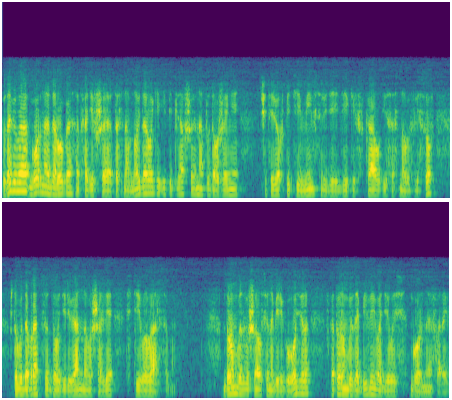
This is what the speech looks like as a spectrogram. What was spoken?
Туда вела горная дорога, отходившая от основной дороги и петлявшая на продолжении 4-5 миль среди диких скал и сосновых лесов, чтобы добраться до деревянного шале Стива Ларсона. Дом возвышался на берегу озера, в котором в изобилии водилась горная форель.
